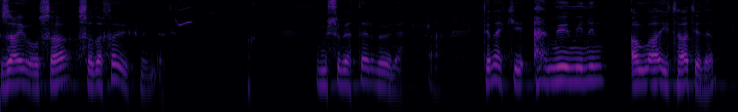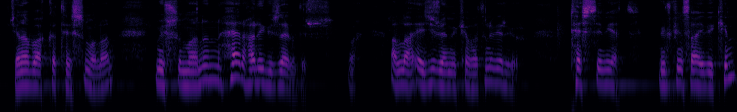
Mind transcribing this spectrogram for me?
zayi olsa sadaka hükmündedir. Bak, bu musibetler böyle. Demek ki müminin Allah'a itaat eden, Cenab-ı Hakk'a teslim olan Müslümanın her hali güzeldir. Bak, Allah ecir ve mükafatını veriyor. Teslimiyet. Mülkün sahibi kim?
